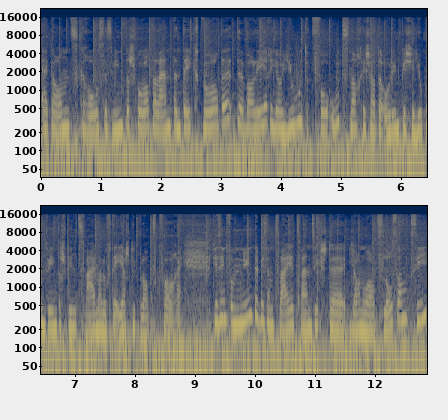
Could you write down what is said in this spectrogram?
ein ganz grosses Wintersporttalent entdeckt worden. Der Valerio Jud von Uznach ist an den Olympischen Jugendwinterspielen zweimal auf den ersten Platz gefahren. Die sind vom 9. bis am 22. Januar zu Lausanne gewesen.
